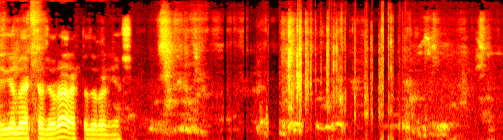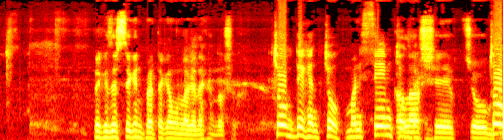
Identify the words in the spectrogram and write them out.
এই গেল একটা জোড়া আর একটা জোড়া নিয়ে আসি। প্যাকেজের সেকেন্ড প্যাডটা কেমন লাগে দেখেন দর্শক? চোখ দেখেন চোখ মানে সেম চোখ কালার শেপ চোখ চোখ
